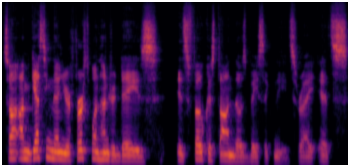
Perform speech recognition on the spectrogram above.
So I'm guessing then your first 100 days is focused on those basic needs, right? It's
